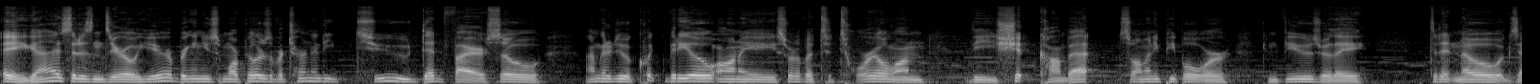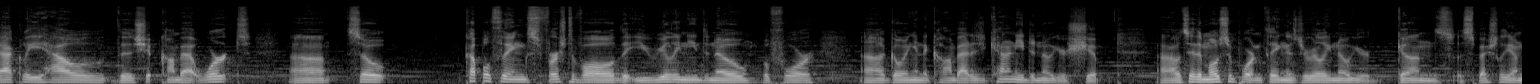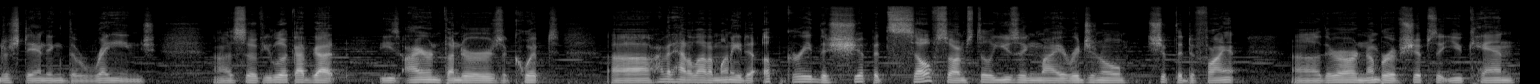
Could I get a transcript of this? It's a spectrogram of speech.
Hey guys, Citizen Zero here, bringing you some more Pillars of Eternity 2 Deadfire. So, I'm going to do a quick video on a sort of a tutorial on the ship combat. So how many people were confused or they didn't know exactly how the ship combat worked. Uh, so, a couple things, first of all, that you really need to know before uh, going into combat is you kind of need to know your ship. Uh, I would say the most important thing is to really know your guns, especially understanding the range. Uh, so if you look, I've got these Iron Thunderers equipped. Uh, I haven't had a lot of money to upgrade the ship itself, so I'm still using my original ship, the Defiant. Uh, there are a number of ships that you can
